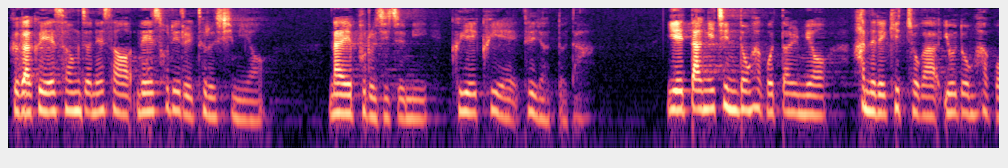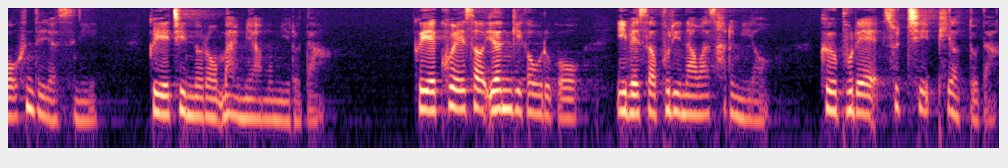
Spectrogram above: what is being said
그가 그의 성전에서 내 소리를 들으시며 나의 부르짖음이 그의 귀에 들렸도다. 이에 땅이 진동하고 떨며 하늘의 기초가 요동하고 흔들렸으니 그의 진노로 말미암음이로다. 그의 코에서 연기가 오르고 입에서 불이 나와 사름이여 그 불에 숯이 피었도다.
